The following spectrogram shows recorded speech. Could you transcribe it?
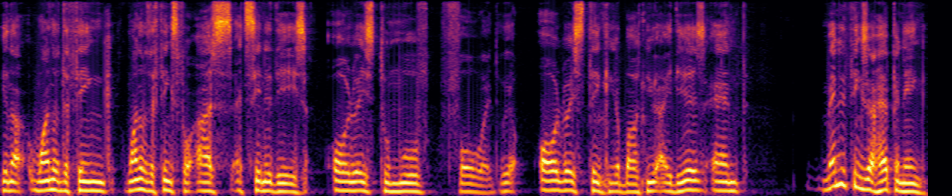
You know, one of the thing one of the things for us at CineD is always to move forward. We're always thinking about new ideas, and many things are happening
